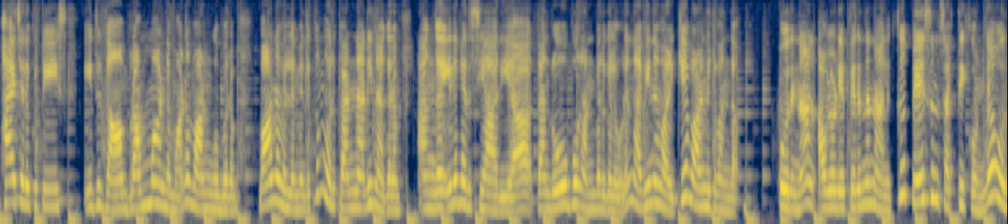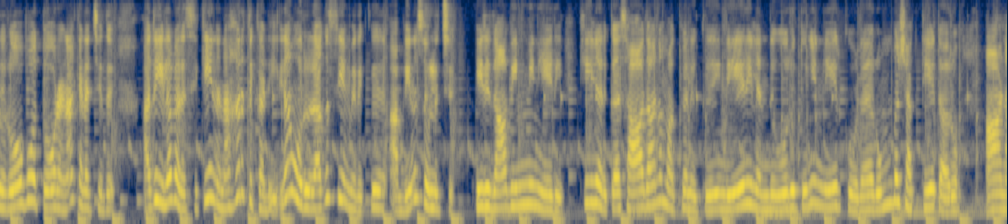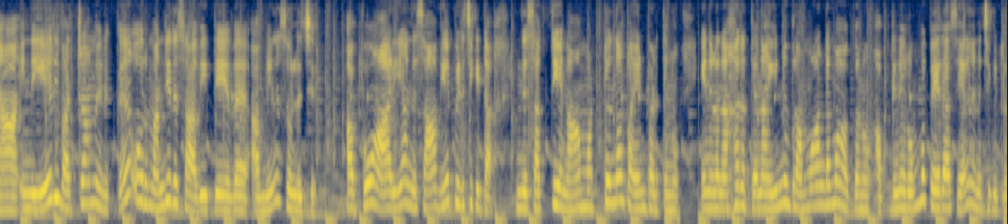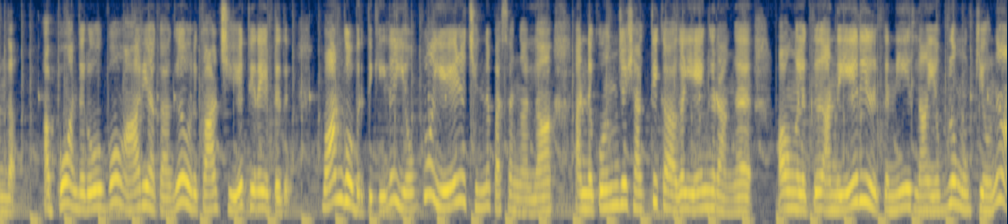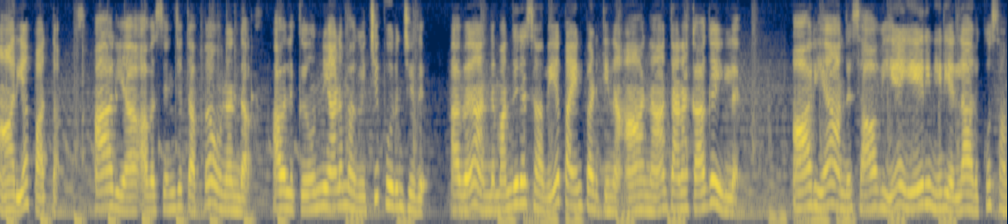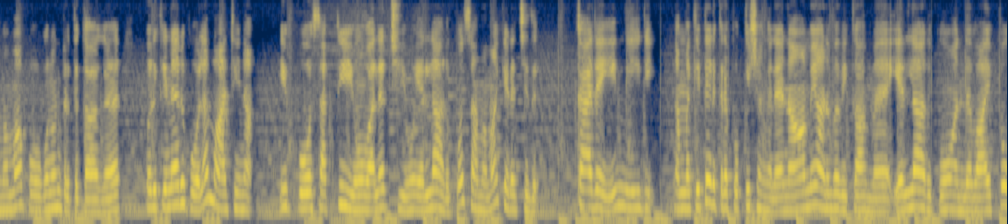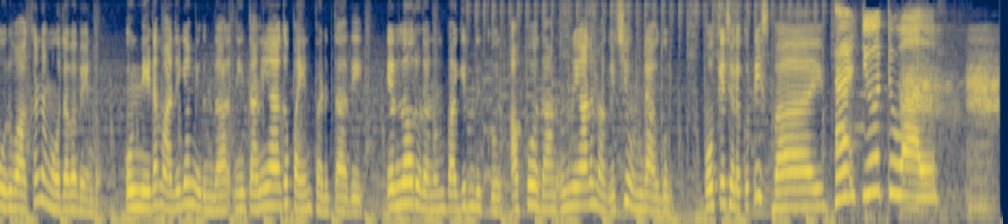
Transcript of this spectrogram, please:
Hi செலக்குட்டீஸ் இதுதான் பிரம்மாண்டமான வான்கோபுரம் வானவெல்லம் மிதக்கும் ஒரு கண்ணாடி நகரம் அங்க இளவரசி ஆரியா தன் ரோபோ நண்பர்களோட நவீன வாழ்க்கைய வாழ்ந்துட்டு வந்தா ஒரு நாள் அவளுடைய பிறந்த நாளுக்கு பேசும் சக்தி கொண்ட ஒரு ரோபோ தோரணா கிடைச்சது அது இளவரசிக்கு இந்த நகரத்துக்கு அடியில ஒரு ரகசியம் இருக்கு அப்படின்னு சொல்லுச்சு இதுதான் விண்மீன் ஏரி கீழே இருக்க சாதாரண மக்களுக்கு இந்த ஏரியிலேருந்து ஒரு துளி நீர் கூட ரொம்ப சக்தியே தரும் ஆனா இந்த ஏரி வற்றாம இருக்க ஒரு மந்திர சாவி தேவை அப்படின்னு சொல்லுச்சு. அப்போ ஆரியா அந்த சாவியை பிடிச்சுக்கிட்டா. இந்த சக்தியை நான் மட்டும்தான் பயன்படுத்தணும். என்னோட நகரத்தை நான் இன்னும் பிரம்மாண்டமா ஆக்கணும் அப்படின்னு ரொம்ப பேராசையால நினைச்சுக்கிட்டு இருந்தா. அப்போ அந்த ரோபோ ஆரியாக்காக ஒரு காட்சியை திரையிட்டது. வான்கோபுரத்து கீழே எவ்வளோ ஏழு சின்ன பசங்கள்லாம் அந்த கொஞ்சம் சக்திக்காக ஏங்குறாங்க. அவங்களுக்கு அந்த ஏரியில் இருக்க நீர்லாம் எவ்வளோ முக்கியம்னு ஆரியா பார்த்தா. ஆரியா அவ செஞ்ச தப்ப உணர்ந்தா. அவளுக்கு உண்மையான மகிழ்ச்சி புரிஞ்சுது. அவ அந்த மந்திர சாவியை பயன்படுத்தினா ஆனா தனக்காக இல்லை. ஆரியா அந்த சாவியை ஏரி நீர் எல்லாருக்கும் சமமா போகணுன்றதுக்காக ஒரு கிணறு போல மாற்றினான் இப்போ சக்தியும் வளர்ச்சியும் எல்லாருக்கும் சமமா கிடைச்சிது. கதையின் நீதி. நம்ம கிட்ட இருக்கிற பொக்கிஷங்களை நாமே அனுபவிக்காம எல்லாருக்கும் அந்த வாய்ப்பை உருவாக்க நம்ம உதவ வேண்டும். உன்னிடம் அதிகம் இருந்தால் நீ தனியாக பயன்படுத்தாதே. எல்லோருடனும் பகிர்ந்து கொள் அப்போதான் உண்மையான மகிழ்ச்சி உண்டாகும். ஓகே செலக்குட்டீஸ் பாய் Thank you.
